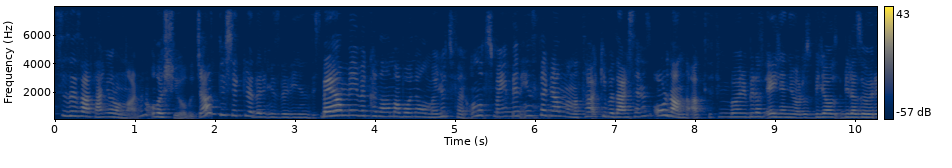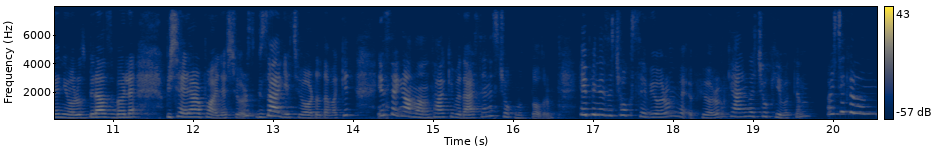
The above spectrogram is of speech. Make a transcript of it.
Size zaten yorumlardan ulaşıyor olacağız. Teşekkür ederim izlediğiniz için. Beğenmeyi ve kanalıma abone olmayı lütfen unutmayın. Beni Instagram'dan da takip ederseniz oradan da aktifim. Böyle biraz eğleniyoruz, biraz, öğreniyoruz, biraz böyle bir şeyler paylaşıyoruz. Güzel geçiyor orada da vakit. Instagram'dan da takip ederseniz çok mutlu olurum. Hepinizi çok seviyorum ve öpüyorum. Kendinize çok iyi bakın. Hoşçakalın.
